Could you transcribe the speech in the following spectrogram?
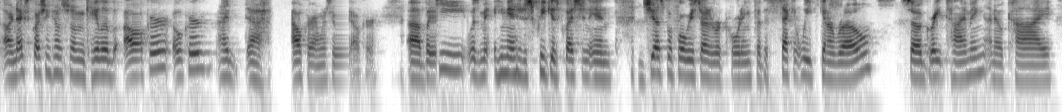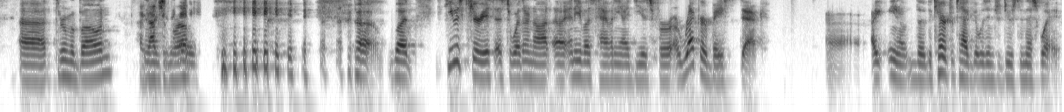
our next question comes from Caleb Alker. Oker? I, uh, Alker. I want to say Alker. Uh, but he was he managed to squeak his question in just before we started recording for the second week in a row. So great timing. I know Kai uh, threw him a bone. I got you, bro. uh, but he was curious as to whether or not uh, any of us have any ideas for a wrecker-based deck. Uh, I, you know, the, the character tag that was introduced in this wave.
